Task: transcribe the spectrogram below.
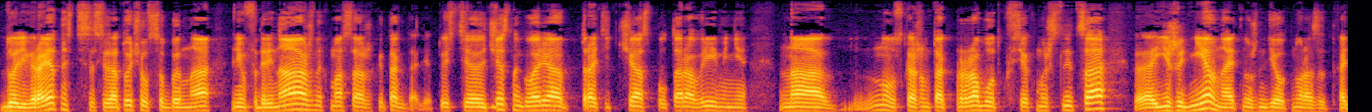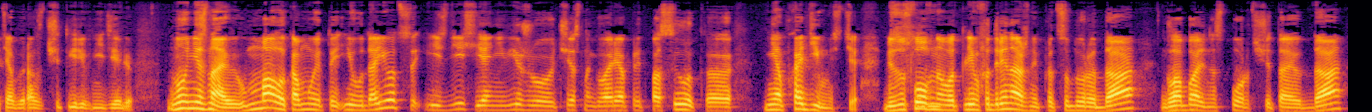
долей вероятности сосредоточился бы на лимфодренажных массажах и так далее. То есть, э, честно говоря, тратить час-полтора времени на, ну, скажем так, проработку всех мышц лица э, ежедневно, а это нужно делать, ну, раза, хотя бы раза четыре в неделю, ну, не знаю, мало кому это и удается, и здесь я не вижу, честно говоря, предпосылок э, необходимости. Безусловно, вот лимфодренажные процедуры – да, глобально спорт считают – да,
